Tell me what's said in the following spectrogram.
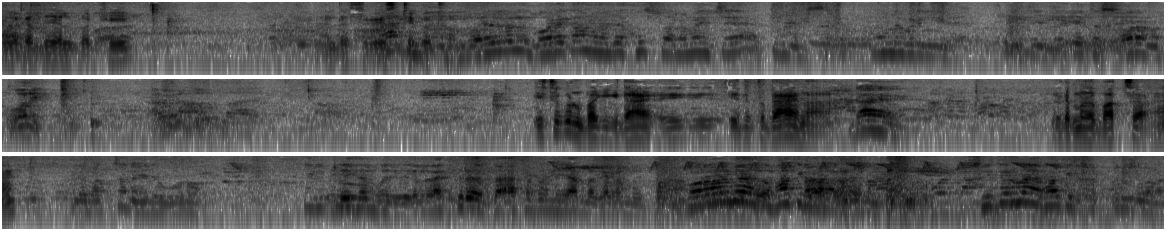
এলাকা দুইয়াল পাখি হচ্ছে এসটি না এসটি কুঠুম পাখি কি ডা- এ- এ- এটা তো ডায় না এটা মানে বাচ্চা হ্যাঁ বাচ্চা না এটা বড়। শীতের মেয়ে ফাঁকির সব পুলিশ বালা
